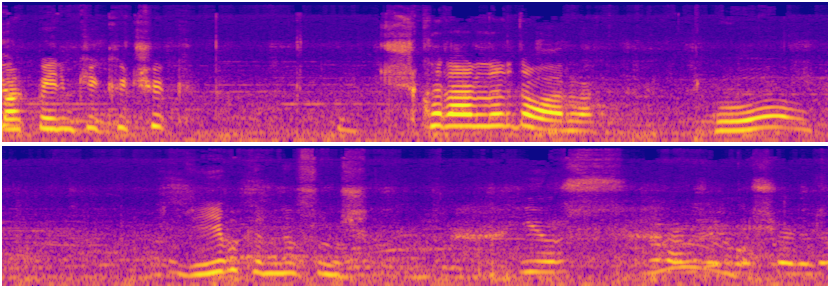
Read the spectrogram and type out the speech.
Bak benimki küçük. şu kadarları da var bak. Oo. İyi bakın nasılmış. Yiyoruz. Şöyle de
